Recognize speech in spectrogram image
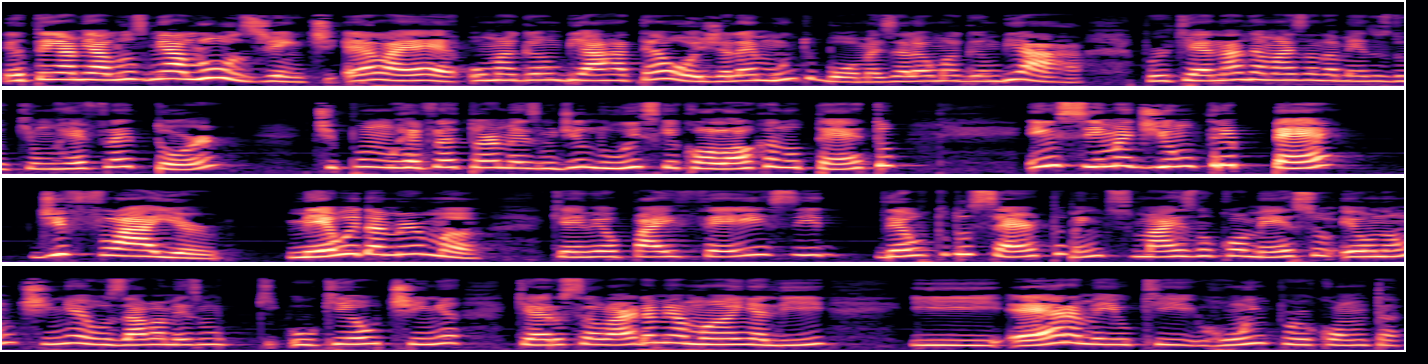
Eu tenho a minha luz. Minha luz, gente, ela é uma gambiarra até hoje. Ela é muito boa, mas ela é uma gambiarra. Porque é nada mais, nada menos do que um refletor, tipo um refletor mesmo de luz, que coloca no teto, em cima de um tripé de flyer, meu e da minha irmã. Que aí meu pai fez e deu tudo certo, mas no começo eu não tinha, eu usava mesmo o que eu tinha, que era o celular da minha mãe ali, e era meio que ruim por conta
